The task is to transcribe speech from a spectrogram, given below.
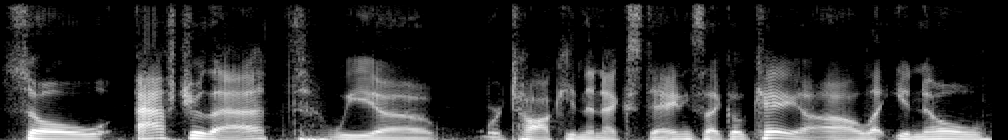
So after that, we uh, were talking the next day, and he's like, "Okay, I'll let you know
